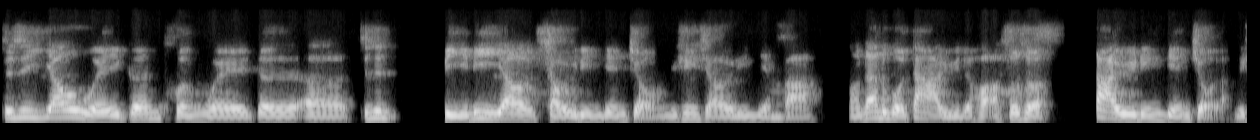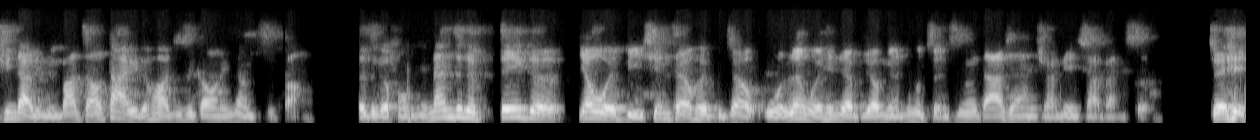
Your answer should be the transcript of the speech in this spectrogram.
就是腰围跟臀围的呃，就是比例要小于零点九，女性小于零点八哦。那如果大于的话，说错了，大于零点九了，女性大于零点八，只要大于的话就是高内脏脂肪的这个风险。但这个这个腰围比现在会比较，我认为现在比较没有那么准，是因为大家现在很喜欢练下半身，所以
